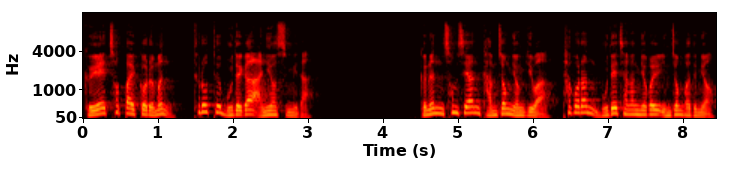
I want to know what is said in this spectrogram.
그의 첫 발걸음은 트로트 무대가 아니었습니다. 그는 섬세한 감정 연기와 탁월한 무대 장악력을 인정받으며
